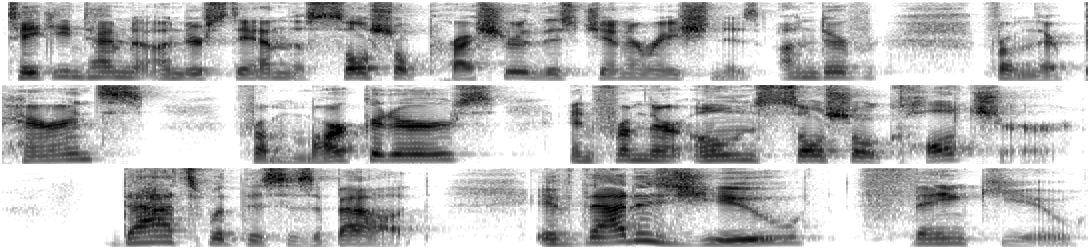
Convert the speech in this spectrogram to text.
taking time to understand the social pressure this generation is under from their parents, from marketers, and from their own social culture. That's what this is about. If that is you, thank you.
